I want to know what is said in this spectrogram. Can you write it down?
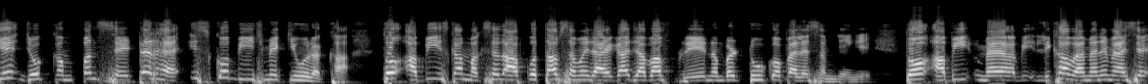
कि जो कंपनसेटर है, इसको बीच में क्यों रखा? तो अभी इसका मकसद आपको तब समझ आएगा जब आप रे नंबर टू को पहले समझेंगे। तो अभी मैं अभी लिखा हुआ है, मैंने, मैं ऐसे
